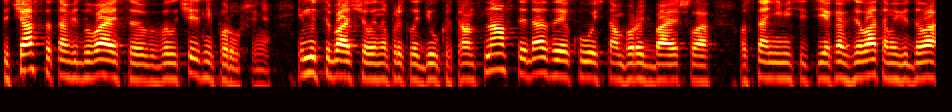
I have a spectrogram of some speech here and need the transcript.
то часто там відбуваються величезні порушення. І ми це бачили на прикладі Укртранснафти, да, за якусь там боротьба йшла останні місяці, яка взяла там і віддала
